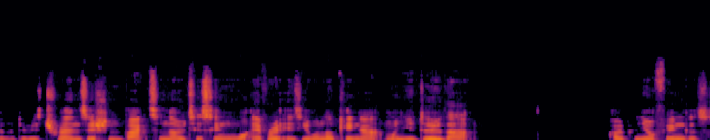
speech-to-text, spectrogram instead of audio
Going to do is transition back to noticing whatever it is you were looking at. And when you do that, open your fingers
